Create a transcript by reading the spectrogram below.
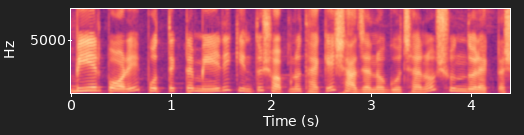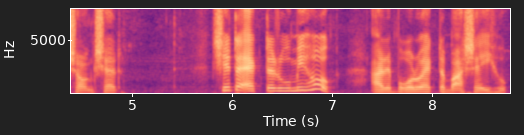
বিয়ের পরে প্রত্যেকটা মেয়েরই কিন্তু স্বপ্ন থাকে সাজানো, গোছানো, সুন্দর একটা সংসার। সেটা একটা রুমই হোক আর বড় একটা বাসাই হোক।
